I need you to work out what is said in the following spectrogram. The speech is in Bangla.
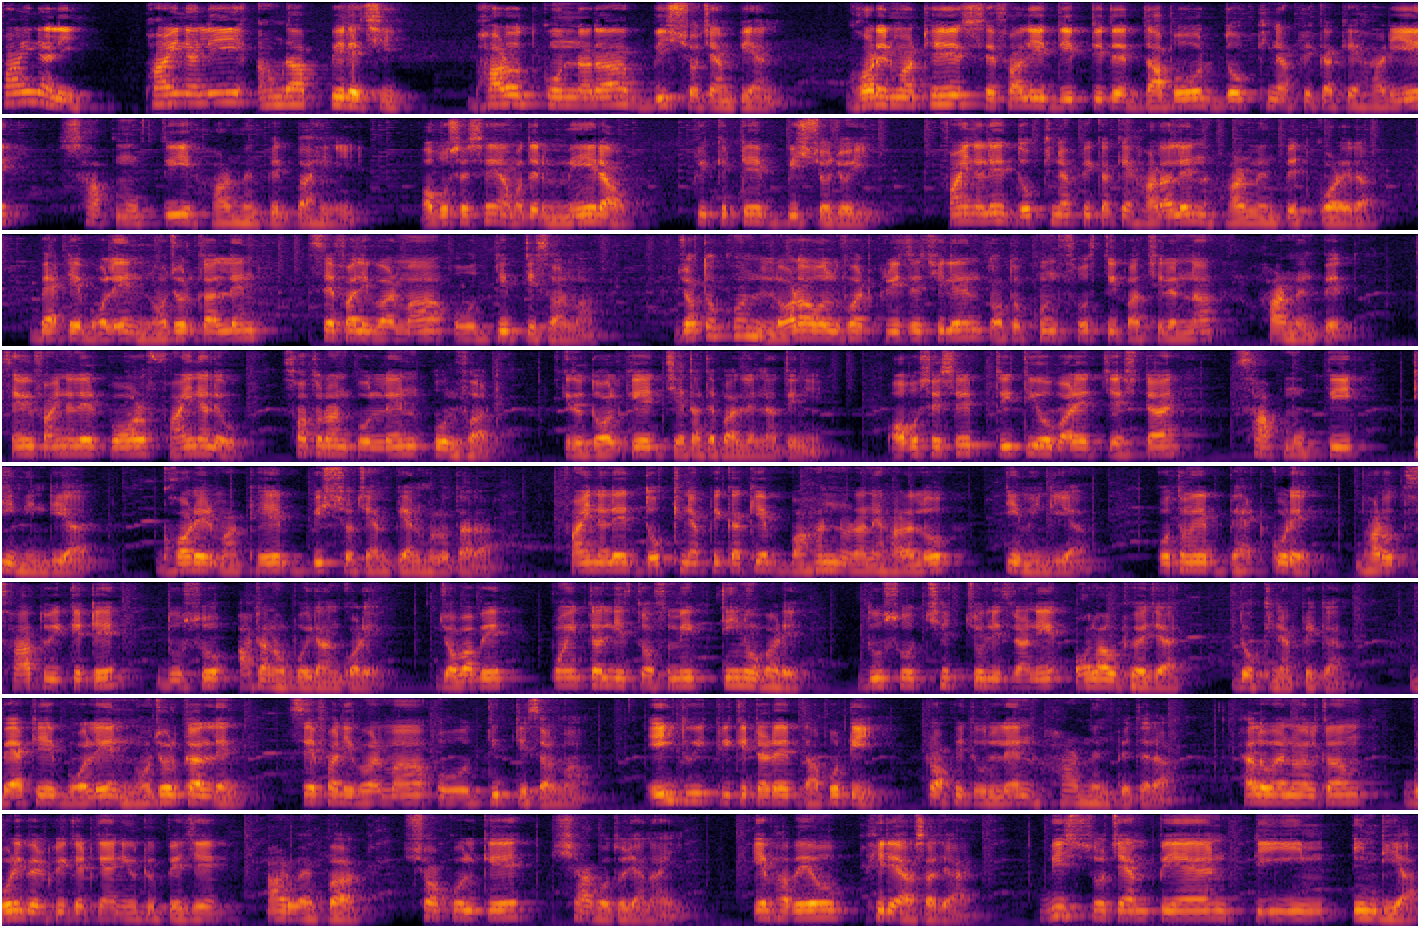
ফাইনালি ফাইনালি আমরা পেরেছি ভারত কন্যারা বিশ্ব চ্যাম্পিয়ন ঘরের মাঠে শেফালি দীপ্তিদের দাপট, দক্ষিণ আফ্রিকাকে হারিয়ে সাপ মুক্তি হারমেনপ্রীত বাহিনীর। অবশেষে আমাদের মেয়েরাও ক্রিকেটে বিশ্বজয়ী। ফাইনালে দক্ষিণ আফ্রিকাকে হারালেন হারমেনপ্রীত করেরা। ব্যাটে বলে নজর কাড়লেন শেফালি ভার্মা ও দীপ্তি শর্মা। যতক্ষণ লরা ওলভার্ট ক্রিজে ছিলেন, ততক্ষণ স্বস্তি পাচ্ছিলেন না হারমেনপ্রীত সেমিফাইনালের পর ফাইনালেও শতরান করলেন ওলভার্ট, কিন্তু দলকে জেতাতে পারলেন না তিনি। অবশেষে তৃতীয়বারের চেষ্টায় সাপ মুক্তি টিম ইন্ডিয়ার। ঘরের মাঠে বিশ্ব চ্যাম্পিয়ন হলো তারা। ফাইনালে দক্ষিণ আফ্রিকাকে বাহান্ন রানে হারালো টিম ইন্ডিয়া। প্রথমে ব্যাট করে ভারত সাত উইকেটে দুশো আটানব্বই রান করে। জবাবে পঁয়তাল্লিশ দশমিক তিন ওভারে দুশো ছেচল্লিশ রানে অল আউট হয়ে যায় দক্ষিণ আফ্রিকা। ব্যাটে বলে নজর কাড়লেন শেফালি ভার্মা ও দীপ্তি শর্মা। এই দুই ক্রিকেটারের দাপটি ট্রফি তুললেন হারমেন পেতেরা। হ্যালো অ্যান্ড ওয়েলকাম গরিবের ক্রিকেট জ্ঞান ইউটিউব পেজে আরও একবার সকলকে স্বাগত জানাই। এভাবেও ফিরে আসা যায়। বিশ্ব চ্যাম্পিয়ন টিম ইন্ডিয়া।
